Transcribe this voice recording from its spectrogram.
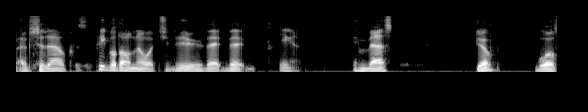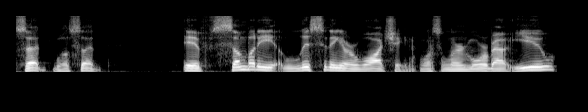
You Absolutely. know, because people don't know what you do that that can't invest. Yep. Well said. Well said. if somebody listening or watching wants to learn more about you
